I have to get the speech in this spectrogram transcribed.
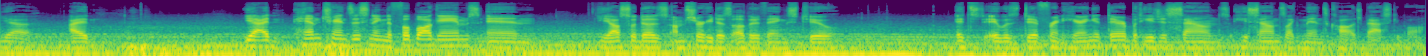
yeah, I, yeah, I, him transitioning to football games, and he also does. I'm sure he does other things too. It's it was different hearing it there, but he just sounds he sounds like men's college basketball.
